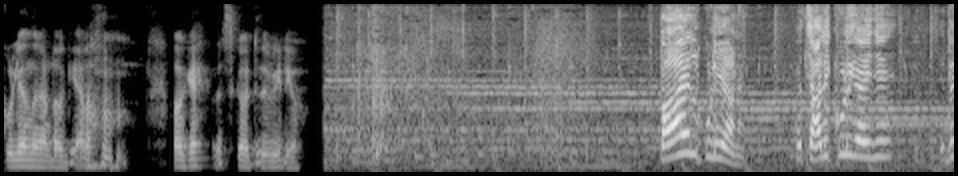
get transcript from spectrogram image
കുളി ഒന്ന് കണ്ടു നോക്കിയാലോ okay let's go to the video പായൽ കുളിയാണ്. ഇപ്പൊ ചളിക്കുളി കഴിഞ്ഞ് ഇത്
